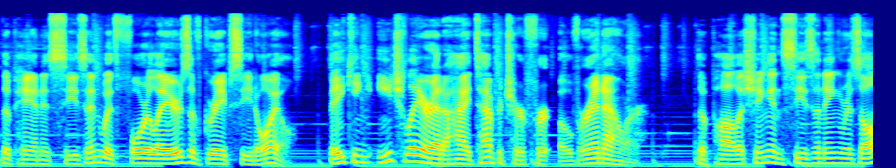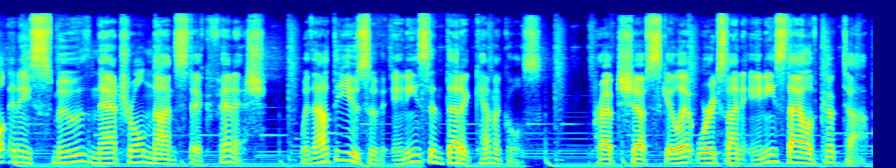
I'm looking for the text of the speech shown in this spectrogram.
the pan is seasoned with four layers of grapeseed oil. baking each layer at a high temperature for over an hour. The polishing and seasoning result in a smooth, natural, non-stick finish, without the use of any synthetic chemicals. Prepd Chef Skillet works on any style of cooktop,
